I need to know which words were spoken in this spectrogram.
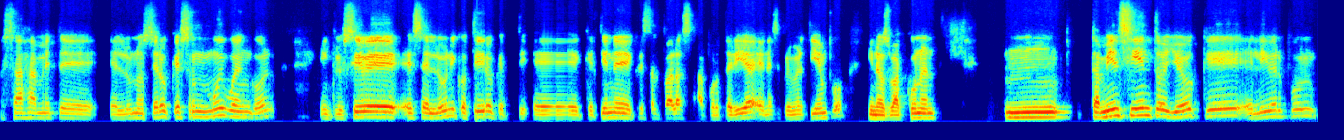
Saja mete el 1-0, que es un muy buen gol. Inclusive es el único tiro que, eh, que tiene Crystal Palace a portería en ese primer tiempo y nos vacunan. Mm, también siento yo que el Liverpool,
